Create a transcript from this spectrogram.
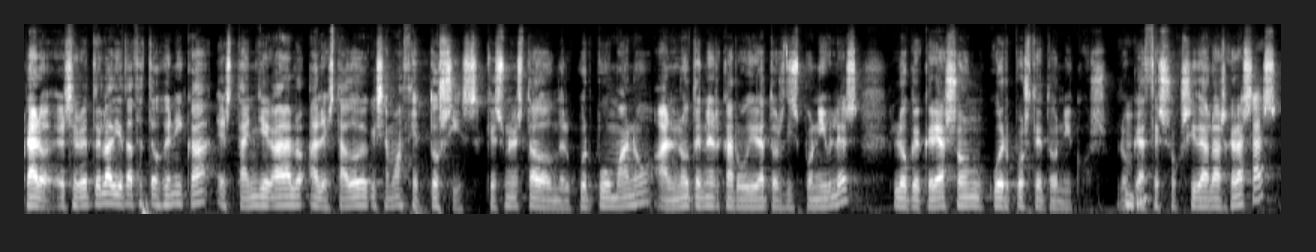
Claro, el secreto de la dieta cetogénica está en llegar al, estado que se llama cetosis, que es un estado donde el cuerpo humano, al no tener carbohidratos disponibles, lo que crea son cuerpos cetónicos. Lo que hace es oxidar las grasas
